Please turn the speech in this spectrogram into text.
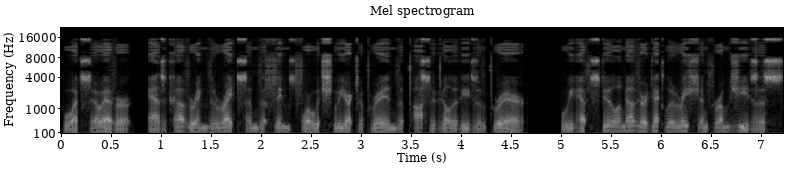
whatsoever, as covering the rights and the things for which we are to pray and the possibilities of prayer. We have still another declaration from Jesus,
